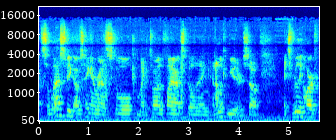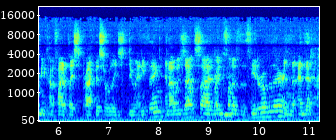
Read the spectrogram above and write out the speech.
Alright, so last week I was hanging around school, my guitar in the fine arts building, and I'm a commuter, so it's really hard for me to kind of find a place to practice or really just do anything. And I was outside right in front of the theater over there, and, and then I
